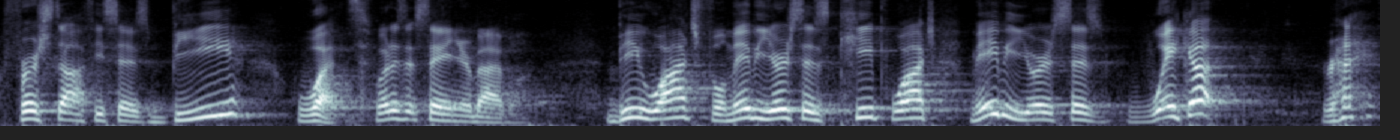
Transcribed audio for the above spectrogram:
First off, he says, Be what? What does it say in your Bible? Be watchful. Maybe yours says, Keep watch. Maybe yours says, Wake up, right?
